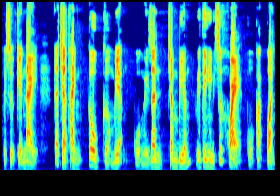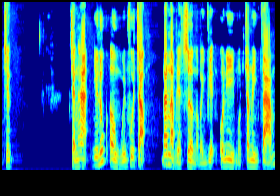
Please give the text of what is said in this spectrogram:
về sự kiện này đã trở thành câu cửa miệng của người dân châm biếm về tình hình sức khỏe của các quan chức. Chẳng hạn như lúc ông Nguyễn Phú Trọng đang nằm liệt giường ở Bệnh viện Quân y 108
